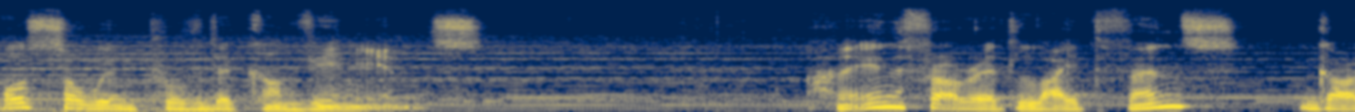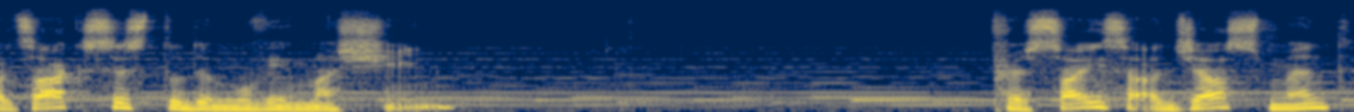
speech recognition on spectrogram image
also improve the convenience. An infrared light fence guards access to the moving machine. Precise adjustment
